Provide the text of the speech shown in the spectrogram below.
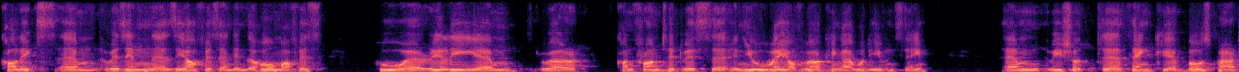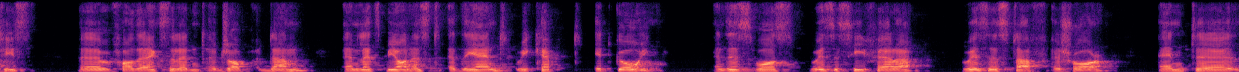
colleagues um, within uh, the office and in the home office who uh, really um, were confronted with uh, a new way of working, I would even say. Um, we should uh, thank both parties for the excellent job done. And let's be honest, at the end, we kept it going. And this was with the seafarer, with the staff ashore, and uh,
